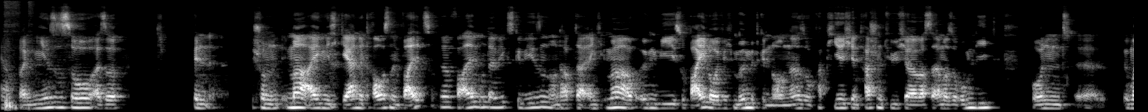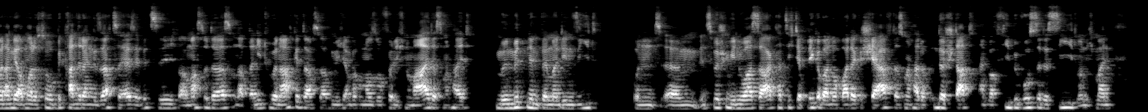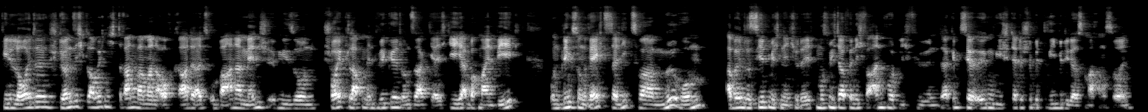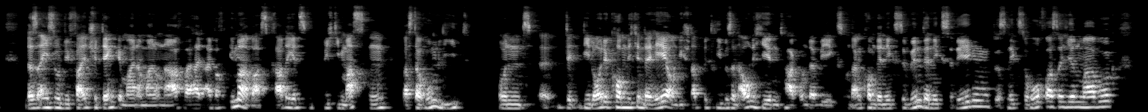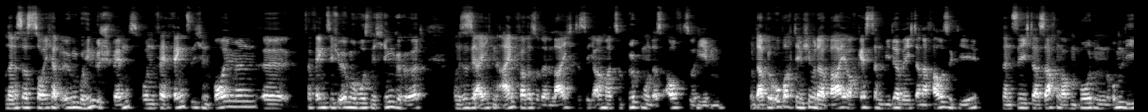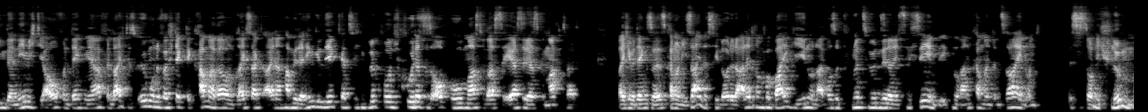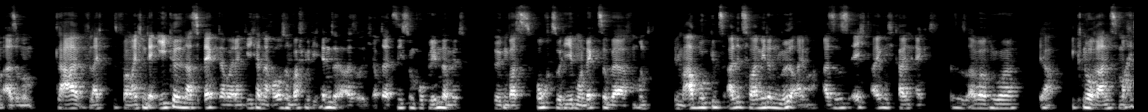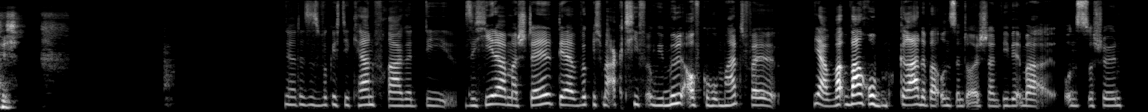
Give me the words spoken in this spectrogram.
Ja, bei mir ist es so, also ich bin schon immer eigentlich gerne draußen im Wald äh, vor allem unterwegs gewesen und habe da eigentlich immer auch irgendwie so beiläufig Müll mitgenommen, ne? so Papierchen, Taschentücher, was da immer so rumliegt. Und äh, irgendwann haben ja auch mal so Bekannte dann gesagt, so, ja, sehr witzig, warum machst du das? Und habe da nie drüber nachgedacht. Das war für mich einfach immer so völlig normal, dass man halt Müll mitnimmt, wenn man den sieht. Und ähm, inzwischen, wie Noah sagt, hat sich der Blick aber noch weiter geschärft, dass man halt auch in der Stadt einfach viel bewusster das sieht. Und ich meine, viele Leute stören sich, glaube ich, nicht dran, weil man auch gerade als urbaner Mensch irgendwie so einen Scheuklappen entwickelt und sagt, ja, ich gehe hier einfach meinen Weg. Und links und rechts, da liegt zwar Müll rum, aber interessiert mich nicht oder ich muss mich dafür nicht verantwortlich fühlen. Da gibt es ja irgendwie städtische Betriebe, die das machen sollen. Und das ist eigentlich so die falsche Denke meiner Meinung nach, weil halt einfach immer was, gerade jetzt durch die Masken, was da rumliegt, und äh, die, Leute kommen nicht hinterher und die Stadtbetriebe sind auch nicht jeden Tag unterwegs. Und dann kommt der nächste Wind, der nächste Regen, das nächste Hochwasser hier in Marburg und dann ist das Zeug halt irgendwo hingeschwemmt und verfängt sich in Bäumen, äh, verfängt sich irgendwo, wo es nicht hingehört. Und es ist ja eigentlich ein einfaches oder ein leichtes, sich auch mal zu bücken und das aufzuheben. Und da beobachte ich mich immer dabei, auch gestern wieder, wenn ich dann nach Hause gehe, dann sehe ich da Sachen auf dem Boden rumliegen, dann nehme ich die auf und denke ja, vielleicht ist irgendwo eine versteckte Kamera und gleich sagt einer, haben wir da hingelegt, herzlichen Glückwunsch, cool, dass du es aufgehoben hast, du warst der Erste, der es gemacht hat. Weil ich mir denke, so, das kann doch nicht sein, dass die Leute da alle dran vorbeigehen und einfach so tun, als würden sie da nichts nicht sehen. Wie ignorant kann man denn sein? Und es ist doch nicht schlimm. Also klar, vielleicht bei manchen der Ekel ein Aspekt, aber dann gehe ich halt nach Hause und wasche mir die Hände. Also ich habe da jetzt nicht so ein Problem damit, irgendwas hochzuheben und wegzuwerfen. Und in Marburg gibt es alle zwei Meter einen Mülleimer. Also es ist echt eigentlich kein Act. Das ist einfach nur, ja, Ignoranz, meine ich. Ja, das ist wirklich die Kernfrage, die sich jeder mal stellt, der wirklich mal aktiv irgendwie Müll aufgehoben hat, weil ja, wa warum gerade bei uns in Deutschland, wie wir immer uns so schön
